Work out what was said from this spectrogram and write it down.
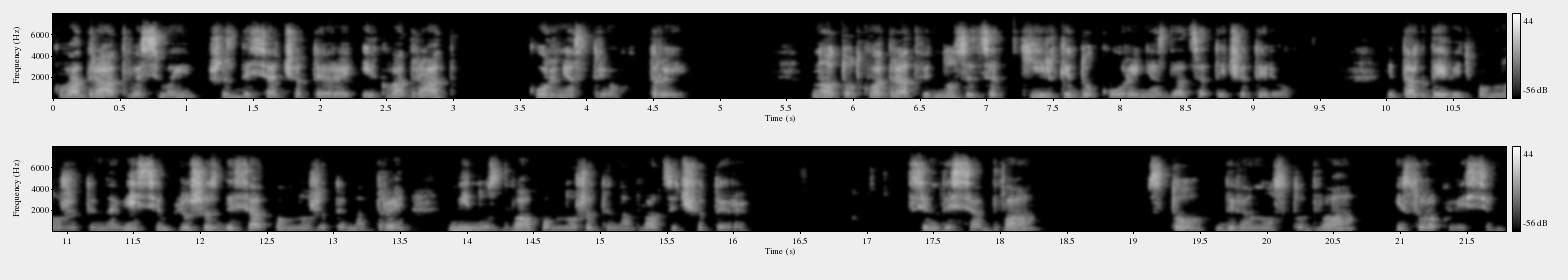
квадрат 8 64 і квадрат корня з 3 3. Ну, а тут квадрат відноситься тільки до кореня з 24. І так, 9 помножити на 8 плюс 60 помножити на 3, мінус 2 помножити на 24. 72, 192 і 48.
